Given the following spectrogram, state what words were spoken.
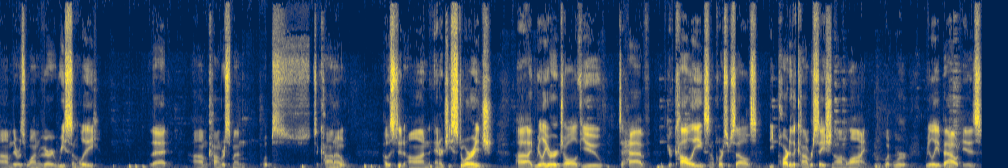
Um, there was one very recently that um, Congressman, whoops, Takano hosted on energy storage. Uh, I'd really urge all of you to have your colleagues, and of course yourselves, be part of the conversation online. What we're really about is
